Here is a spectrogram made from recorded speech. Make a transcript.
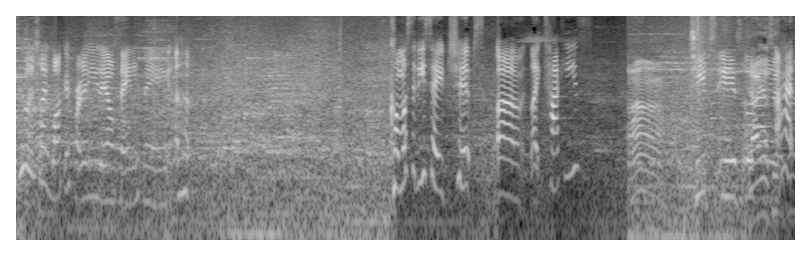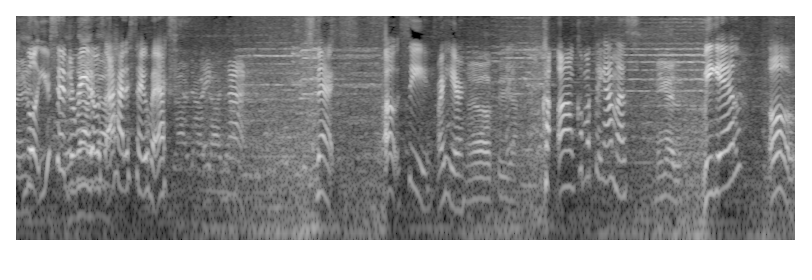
And people just like walk in front of you, they don't say anything. Como se dice chips? Um, like Takis? Ah, chips is. Ya, yo sé. I had, look, you said Doritos, I had to say with an accent. Snacks. Oh, sí, right here. Ah, sí, ya. Co- um, ¿Cómo te llamas? Miguel, Miguel. Oh,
